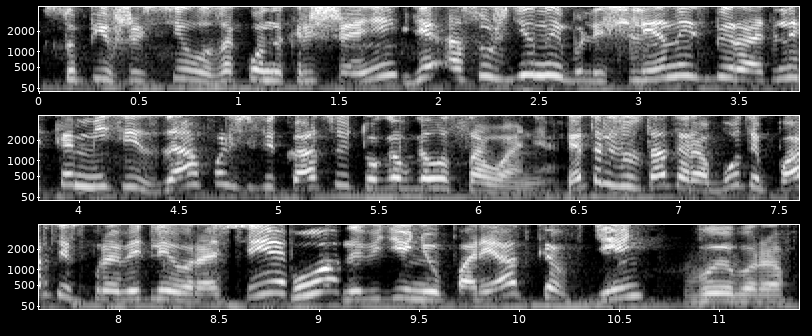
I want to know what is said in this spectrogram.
вступивших в силу законных решений, где осуждены были члены избирательных комиссий за фальсификацию итогов голосования. Это результаты работы партии «Справедливая Россия» по наведению порядка в день выборов.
